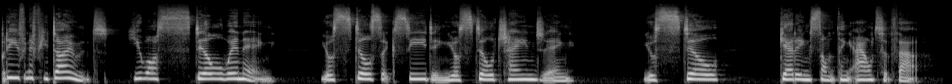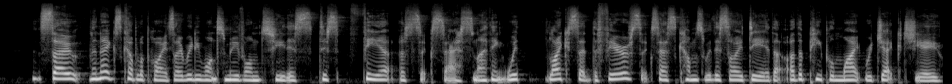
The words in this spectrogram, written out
But even if you don't, you are still winning you're still succeeding, you're still changing, you're still getting something out of that. So the next couple of points, I really want to move on to this this fear of success, and I think with like I said, the fear of success comes with this idea that other people might reject you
